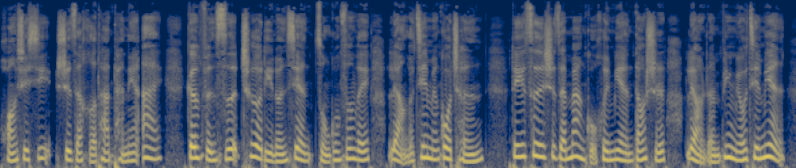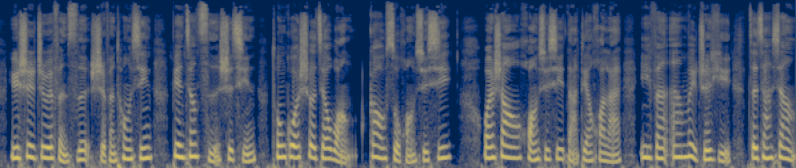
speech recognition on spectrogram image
黄旭熙是在和他谈恋爱。跟粉丝彻底沦陷，总共分为两个见面过程。第一次是在曼谷会面，当时两人并没有见面，于是这位粉丝十分痛心，便将此事情通过社交网告诉黄旭熙。晚上，黄旭熙打电话来，一番安慰之语，再加上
